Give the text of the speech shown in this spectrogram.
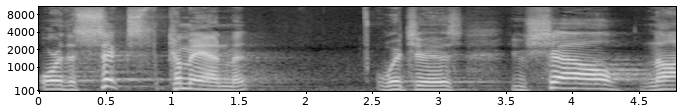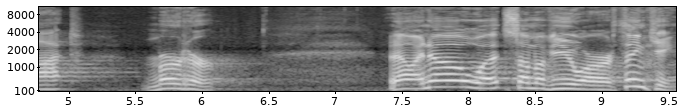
or the sixth commandment, which is, You shall not murder. Now, I know what some of you are thinking.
